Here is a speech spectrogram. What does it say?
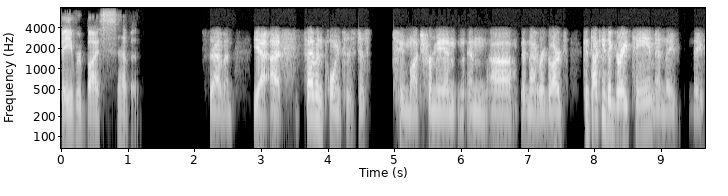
favored by seven. Seven. Yeah, uh, seven points is just too much for me in in uh, in that regards. Kentucky's a great team, and they've they've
